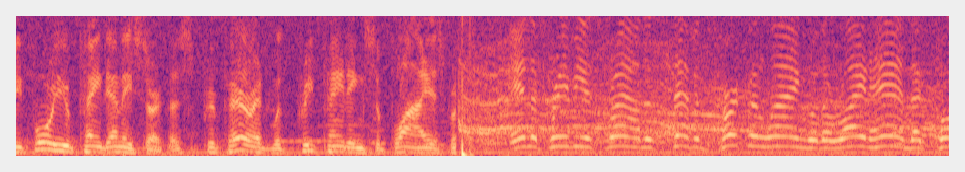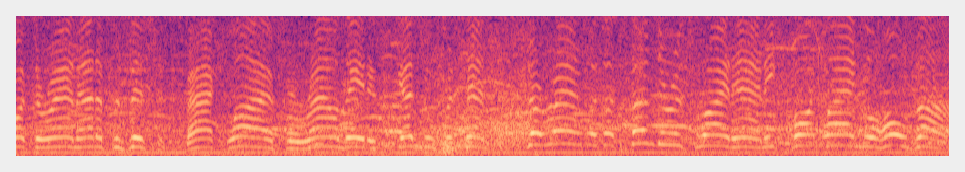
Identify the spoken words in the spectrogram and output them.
Before you paint any surface, prepare it with pre-painting supplies from... In the previous round, the seventh, Kirkland Laing with a right hand that caught Duran out of position. Back live for round eight. It's scheduled for 10. Duran with a thunderous right hand. He caught Laing who holds on.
